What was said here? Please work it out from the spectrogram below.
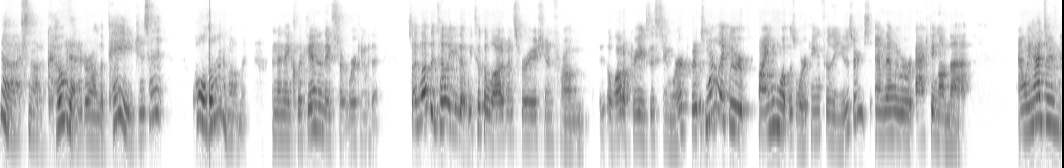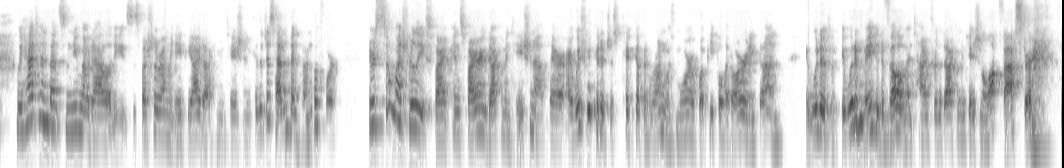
no, it's not a code editor on the page, is it? Hold on a moment. And then they click in and they start working with it. So I'd love to tell you that we took a lot of inspiration from a lot of pre-existing work, but it was more like we were finding what was working for the users and then we were acting on that. And we had to we had to invent some new modalities, especially around the API documentation, because it just hadn't been done before there's so much really inspiring documentation out there. I wish we could have just picked up and run with more of what people had already done. It would have it would have made the development time for the documentation a lot faster.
